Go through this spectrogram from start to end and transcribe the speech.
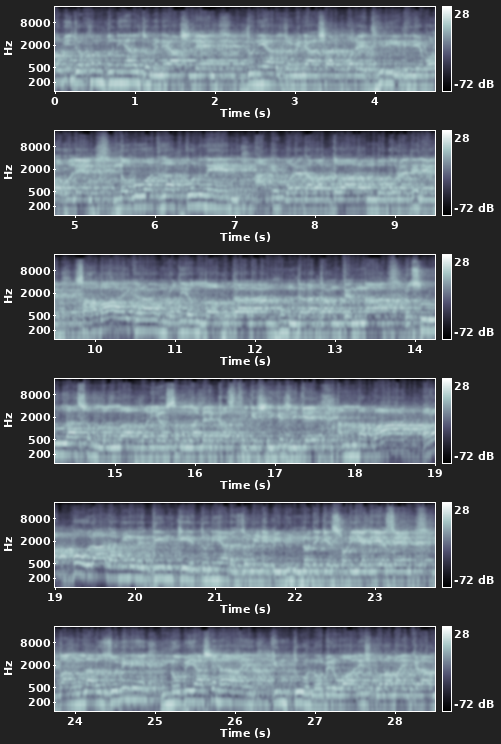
নবী যখন দুনিয়ার জমিনে আসলেন, দুনিয়ার জমিনে আসার পরে ধীরে ধীরে বড় হলেন, নবুয়াদ লাভ করলেন, আগে পরে দাওয়াত দেওয়া আরম্ভ করে দিলেন। সাহাবাই কারাম রাদিয়াল্লাহু আনহুম যারা জানতেন না রসুল্লাহ সাল্লাল্লাহু আলাইহি ওয়াসাল্লামের কাছ থেকে শিখে শিখে আল্লাহ পাক রব্বুল আলমিনের দিনকে দুনিয়ার জমিনে বিভিন্ন দিকে ছড়িয়ে দিয়েছেন। বাংলার জমিনে নবী আসে নাই, কিন্তু নবীর ওয়ারিস ওলামাই কেরাম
